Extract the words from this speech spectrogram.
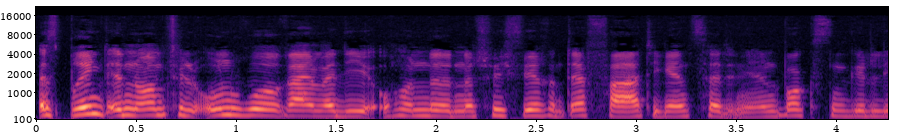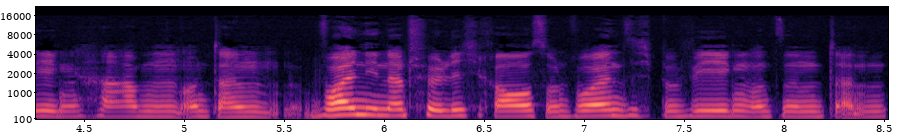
es bringt enorm viel Unruhe rein, weil die Hunde natürlich während der Fahrt die ganze Zeit in ihren Boxen gelegen haben und dann wollen die natürlich raus und wollen sich bewegen und sind dann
